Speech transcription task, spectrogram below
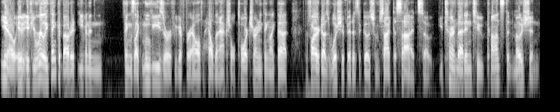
you know, if, if you really think about it, even in things like movies or if you've ever held an actual torch or anything like that, the fire does whoosh it as it goes from side to side. So you turn that into constant motion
